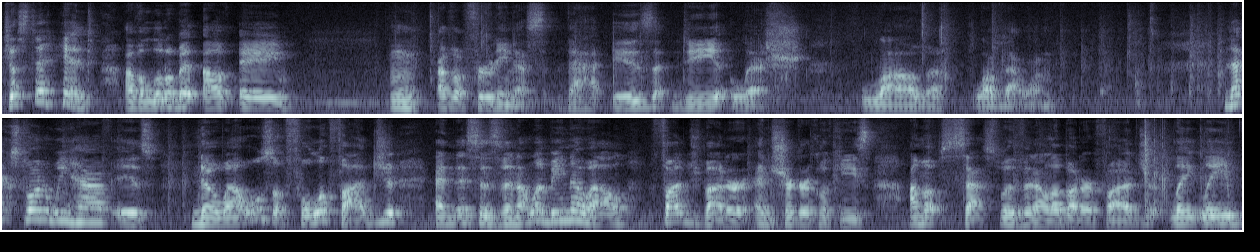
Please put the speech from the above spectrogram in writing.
Just a hint of a little bit of a mm, of a fruitiness. That is delish. Love, love that one. Next one we have is Noel's Full of Fudge, and this is Vanilla Bean Noel, fudge butter, and sugar cookies. I'm obsessed with vanilla butter fudge lately,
